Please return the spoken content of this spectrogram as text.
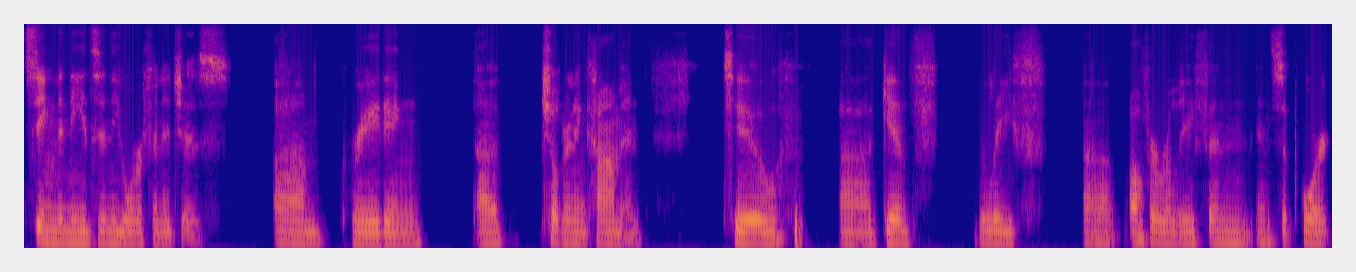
seeing the needs in the orphanages, um, creating uh, children in common to uh, give relief, uh, offer relief and, and support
